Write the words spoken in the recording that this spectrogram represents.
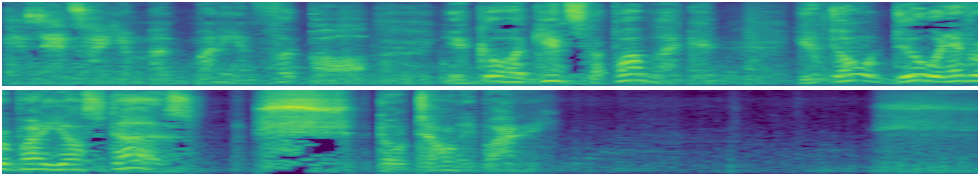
Because that's how you make money in football. You go against the public. You don't do what everybody else does. Shh, don't tell anybody. Shh.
